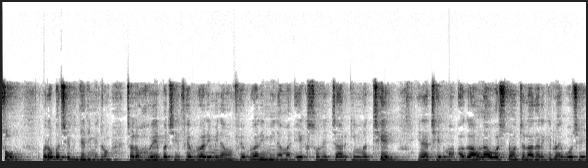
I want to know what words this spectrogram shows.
સો બરાબર છે વિદ્યાર્થી મિત્રો? ચલો, હવે પછી ફેબ્રુઆરી મહિનામાં. ફેબ્રુઆરી મહિનામાં એકસો ને ચાર કિંમત છે. એના છેદમાં અગાઉના વર્ષનો અચલ આધાર કેટલો આપ્યો છે?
